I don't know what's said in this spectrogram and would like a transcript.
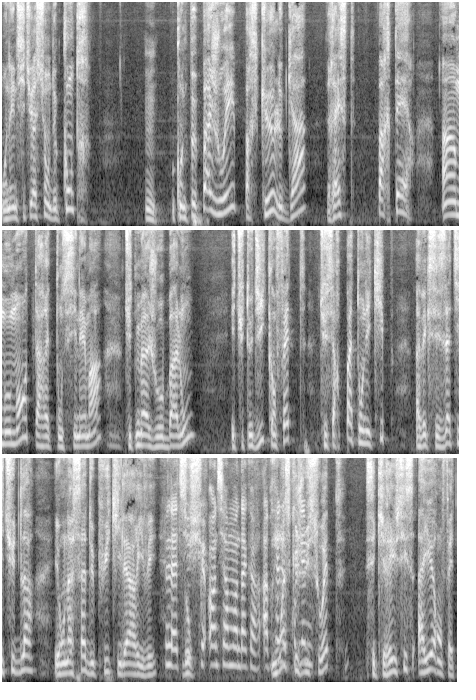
On a une situation de contre hmm. qu'on ne peut pas jouer parce que le gars reste par terre à un moment, tu arrêtes ton cinéma, tu te mets à jouer au ballon et tu te dis qu'en fait, tu sers pas ton équipe avec ces attitudes-là. Et on a ça depuis qu'il est arrivé. Là-dessus, je suis entièrement d'accord. moi, ce que je lui souhaite, c'est qu'il réussisse ailleurs, en fait.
